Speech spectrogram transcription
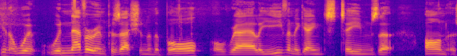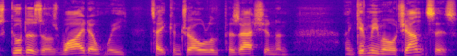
you know, we're, we're never in possession of the ball, or rarely, even against teams that aren't as good as us. Why don't we take control of the possession and, and give me more chances?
